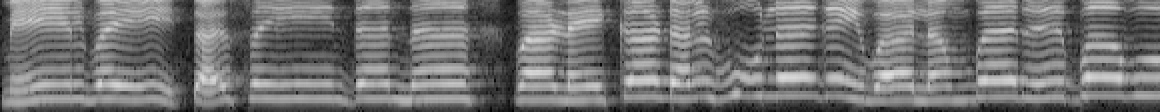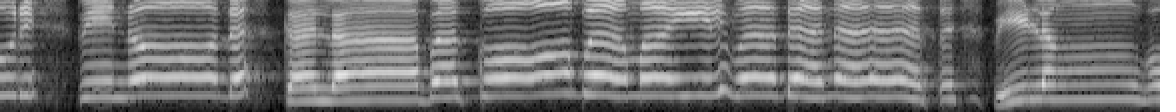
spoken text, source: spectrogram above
மேல் வைத்தசைந்தன வளைக்கடல் உலகை வலம் வருபவுரி வினோத கலாபகோ வதனத்து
